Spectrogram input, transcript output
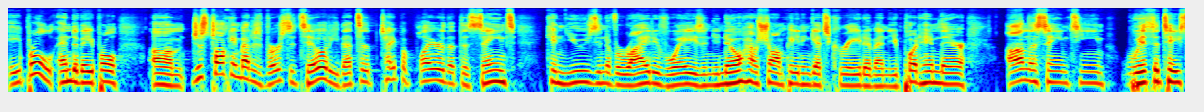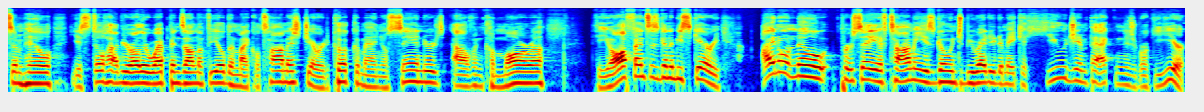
April, end of April, um, just talking about his versatility. That's a type of player that the Saints can use in a variety of ways, and you know how Sean Payton gets creative, and you put him there on the same team with the Taysom Hill. You still have your other weapons on the field, and Michael Thomas, Jared Cook, Emmanuel Sanders, Alvin Kamara. The offense is going to be scary. I don't know per se if Tommy is going to be ready to make a huge impact in his rookie year.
